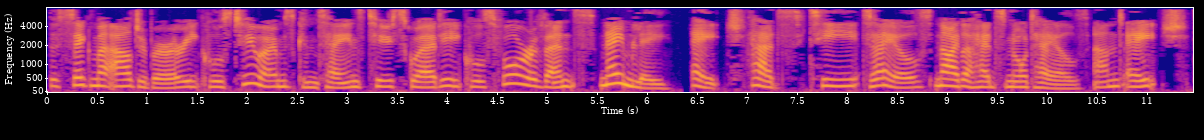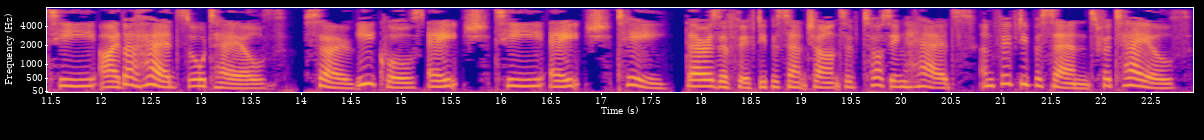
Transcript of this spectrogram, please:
The sigma algebra equals 2 ohms contains 2 squared equals 4 events, namely h heads, t tails, neither heads nor tails, and h t either heads or tails. So, equals h t h t. There is a 50% chance of tossing heads, and 50% for tails.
